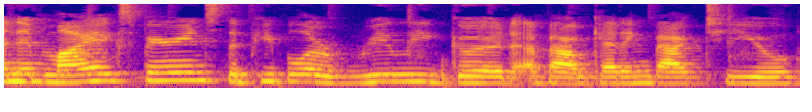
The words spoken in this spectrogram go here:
and in my experience, the people are really good about getting back to you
